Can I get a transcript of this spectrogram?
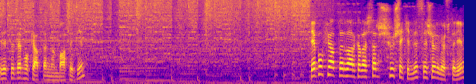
Bir de size depo fiyatlarından bahsedeyim. Depo fiyatları da arkadaşlar şu şekilde size şöyle göstereyim.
